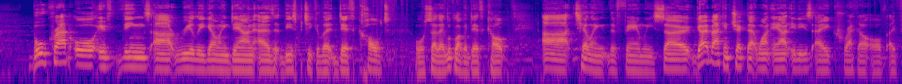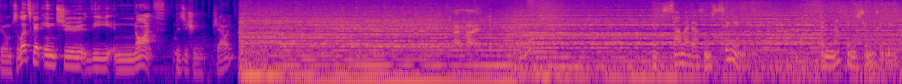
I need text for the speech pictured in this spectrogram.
bullcrap or if things are really going down as this particular death cult, or so they look like a death cult. Are telling the family. So go back and check that one out. It is a cracker of a film. So let's get into the ninth position, shall we? I might. If summer doesn't sing in you, then nothing sings in you.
